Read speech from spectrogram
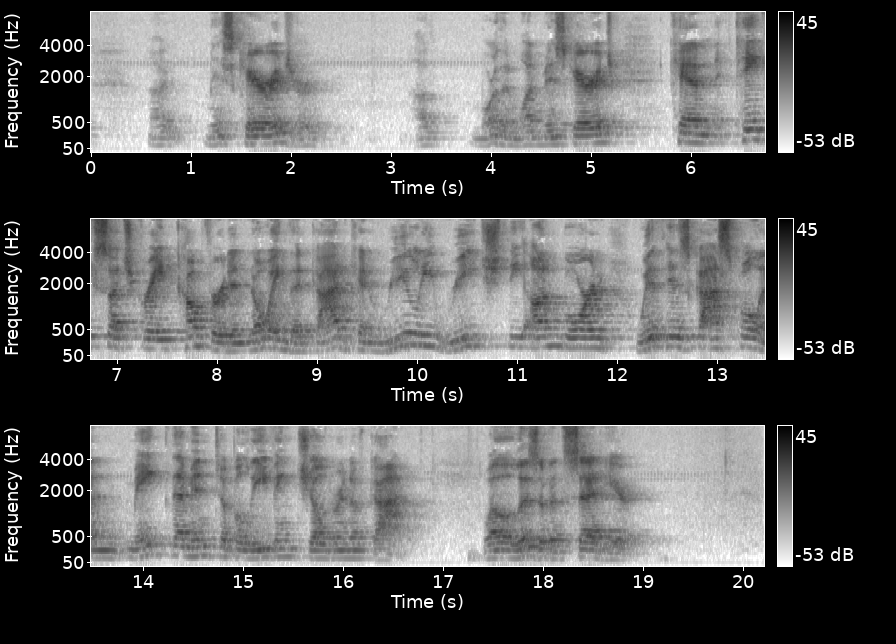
a miscarriage or more than one miscarriage, can take such great comfort in knowing that God can really reach the unborn with His gospel and make them into believing children of God. Well, Elizabeth said here,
